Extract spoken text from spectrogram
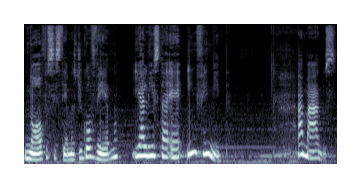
novos sistemas de governo e a lista é infinita. Amados,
